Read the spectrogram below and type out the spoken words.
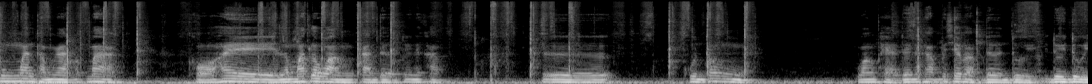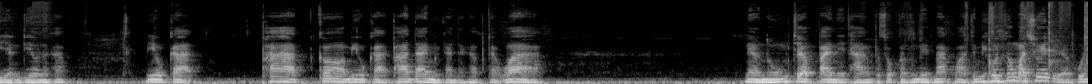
มุ่งมั่นทำงานมากๆ อให้ระมัดระวังการเดินด้วยนะครับ คือคุณต้องวางแผนด้วยนะครับ ไม่ใช่แบบเดินดุยดุยดุยอย่างเดียวนะครับ มีโอกาสพลาดก็มีโอกาสพลาดได้เหมือนกันนะครับ แต่ว่า แนวโน้มจะไปในทางประสบความสำเร็จมากกว่า จะมีคนเข้ามาช่วยเหลือคุณ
